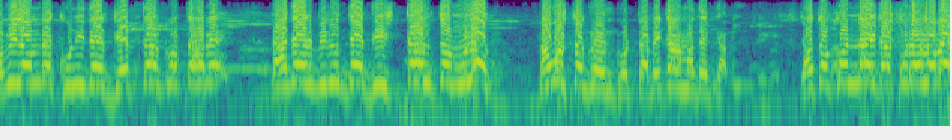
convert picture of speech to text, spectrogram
অবিলম্বে খুনিদের গ্রেপ্তার করতে হবে। তাদের বিরুদ্ধে দৃষ্টান্তমূলক ব্যবস্থা গ্রহণ করতে হবে, এটা আমাদের দাবি। যতক্ষণ না এটা পূরণ হবে,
